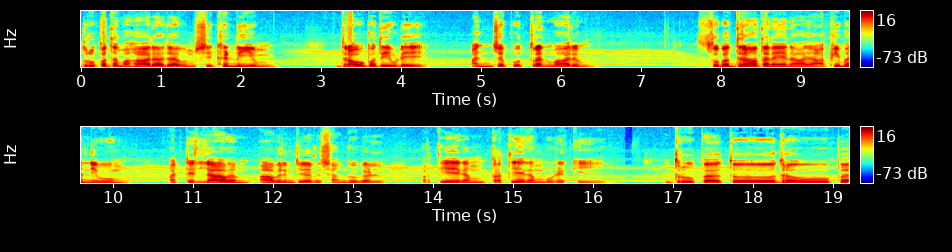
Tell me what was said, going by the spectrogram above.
ദ്രുപദ മഹാരാജാവും ശിഖണ്ണിയും ദ്രൗപദിയുടെ അഞ്ച് പുത്രന്മാരും സുഭദ്രാതനയനായ അഭിമന്യുവും മറ്റെല്ലാവരും ആവരും ചേർന്ന് ശംഖുകൾ പ്രത്യേകം പ്രത്യേകം മുഴക്കി. ദ്രുപദോ ദ്രൗപദേയാശ്ച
